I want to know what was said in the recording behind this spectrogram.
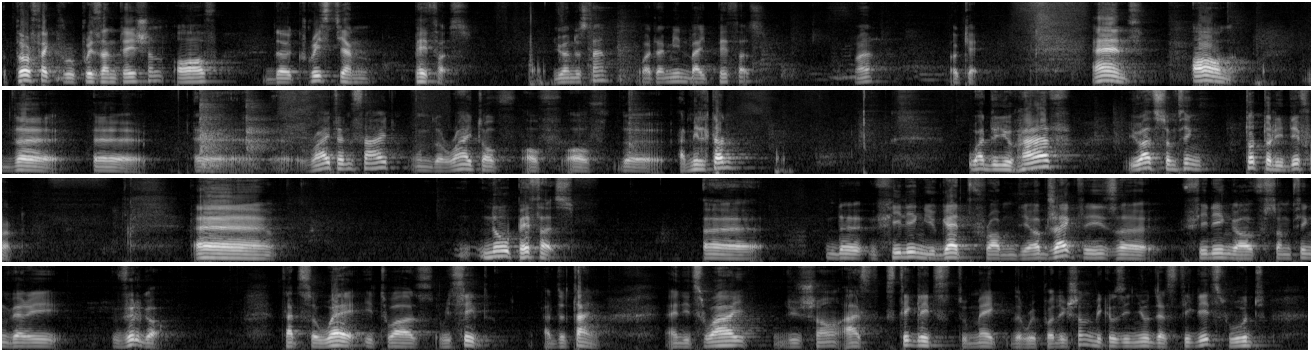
a perfect representation of the Christian pathos. You understand what I mean by pathos? Huh? Okay. And on the uh, uh, right hand side, on the right of, of, of the Hamilton, what do you have? You have something totally different. Uh, no pathos. Uh, the feeling you get from the object is a feeling of something very vulgar. That's the way it was received at the time. And it's why Duchamp asked Stieglitz to make the reproduction because he knew that Stieglitz would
